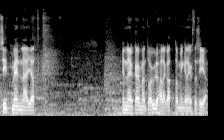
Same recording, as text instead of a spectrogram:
Sitten mennään jatkaa. Mennään jo käymään tuo ylhäällä katsoa minkä näköistä sijaa.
